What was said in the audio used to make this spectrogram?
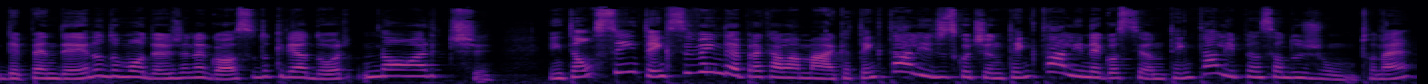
dependendo do modelo de negócio do criador norte. Então, sim, tem que se vender para aquela marca, tem que estar tá ali discutindo, tem que estar tá ali negociando, tem que estar tá ali pensando junto, né?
